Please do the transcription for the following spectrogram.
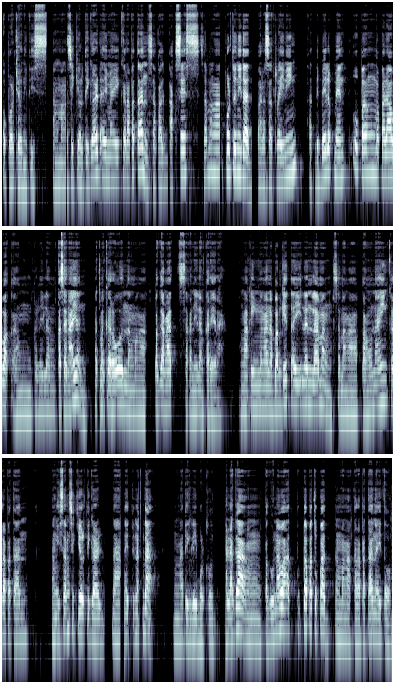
opportunities. Ang mga security guard ay may karapatan sa pag-access sa mga oportunidad para sa training at development upang mapalawak ang kanilang kasanayan at magkaroon ng mga pag-angat sa kanilang karera. Ang aking mga nabanggit ay ilan lamang sa mga pangunahing karapatan ng isang security guard na naitinakda ng ating labor code. Halaga ang pag-unawa at pagpapatupad ng mga karapatan na ito.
